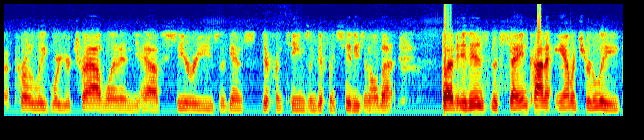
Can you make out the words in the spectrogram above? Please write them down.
a, a pro league where you're traveling and you have series against different teams in different cities and all that. But it is the same kind of amateur league,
